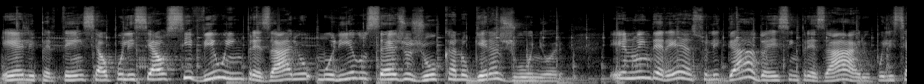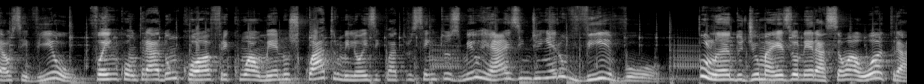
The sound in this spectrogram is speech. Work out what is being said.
Ele pertence ao policial civil e empresário Murilo Sérgio Juca Nogueira Júnior. E no endereço ligado a esse empresário, policial civil, foi encontrado um cofre com ao menos 4 milhões e 400 mil reais em dinheiro vivo. Pulando de uma exoneração a outra,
